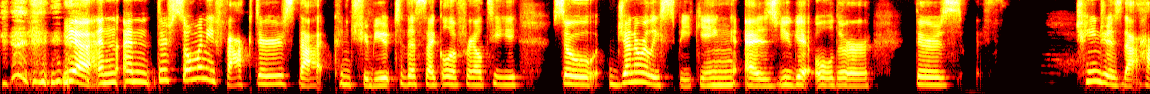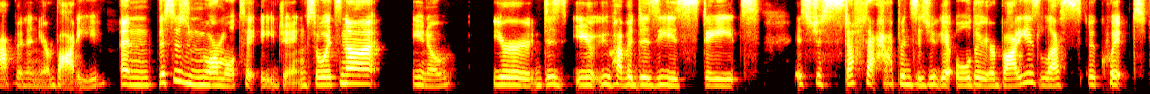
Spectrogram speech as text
yeah, and and there's so many factors that contribute to the cycle of frailty. So generally speaking, as you get older, there's changes that happen in your body and this is normal to aging so it's not you know you're you, you have a disease state. It's just stuff that happens as you get older. Your body is less equipped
